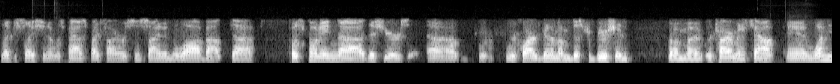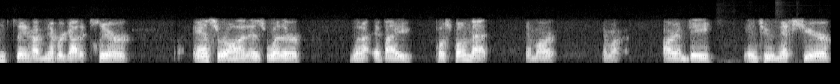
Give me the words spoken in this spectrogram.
legislation that was passed by Congress and signed into law about uh, postponing uh, this year's uh, required minimum distribution from a retirement account. And one thing I've never got a clear answer on is whether, when I, if I postpone that MR, MR, RMD into next year,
